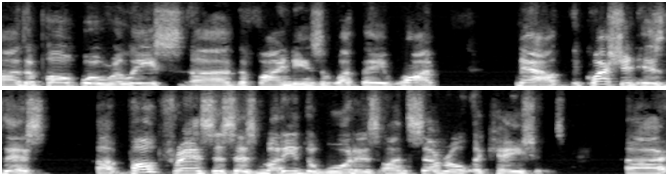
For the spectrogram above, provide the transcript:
uh, the Pope will release uh, the findings of what they want. Now, the question is this uh, Pope Francis has muddied the waters on several occasions. Uh,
